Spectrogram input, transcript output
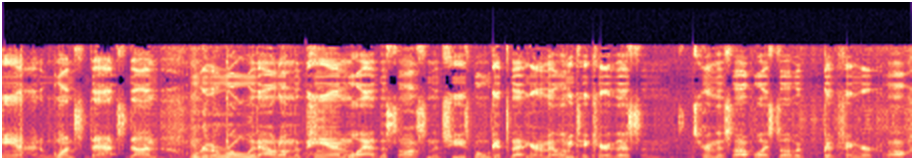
and once that's done, we're going to roll it out on the pan. We'll add the sauce and the cheese, but we'll get to that here in a minute. Let me take care of this and turn this off while I still have a good finger. Well,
